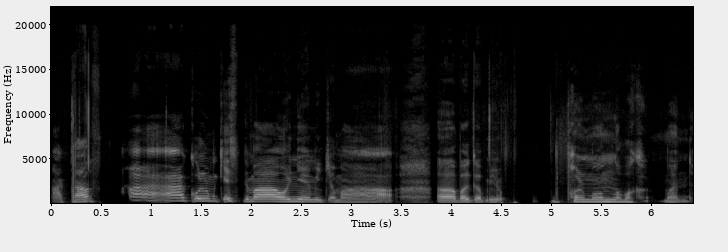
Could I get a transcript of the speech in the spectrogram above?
Atas. Aa, kolumu kestim ha oynayamayacağım ha. Aa, bakamıyorum. Parmağımla bakarım ben de.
